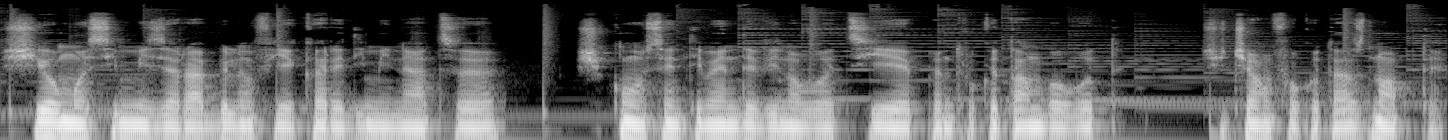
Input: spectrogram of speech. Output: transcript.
și eu mă simt mizerabil în fiecare dimineață și cu un sentiment de vinovăție pentru cât am băut și ce am făcut azi noapte.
